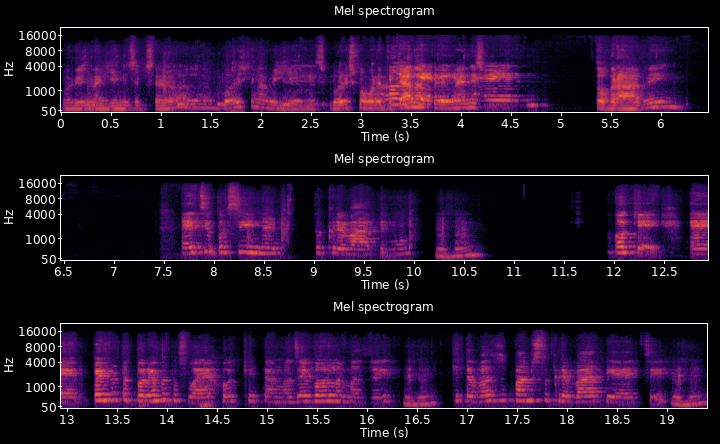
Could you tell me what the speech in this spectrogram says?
μπορείς να γίνεις, δεν ξέρω, αλλά μπορείς και να μην γίνεις. Μπορείς υπομονετικά να Οκ, περιμένεις ε, το βράδυ. έτσι όπως είναι το κρεβάτι μου. Μμμ. Οκ. Ε, παίρνω τα φορέματα που έχω και τα μαζεύω όλα μαζί Μμμ. και τα βάζω πάνω στο κρεβάτι έτσι. Μμμ.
